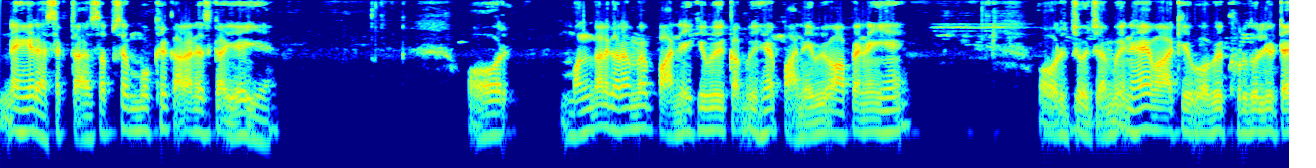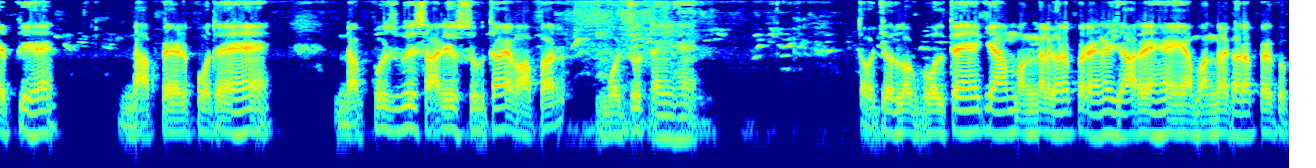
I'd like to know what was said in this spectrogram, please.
नहीं रह सकता है। सबसे मुख्य कारण इसका यही है। और मंगल ग्रह में पानी की भी कमी है, पानी भी वहाँ पे नहीं है। और जो ज़मीन है वहाँ की वो भी खुरदुली टाइप की है। ना पेड़ पौधे हैं, ना कुछ भी सारी सुविधाएँ वहाँ पर मौजूद नहीं हैं। तो जो लोग बोलते हैं कि हम मंगल ग्रह पर रहने जा रहे हैं या मंगल ग्रह पर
